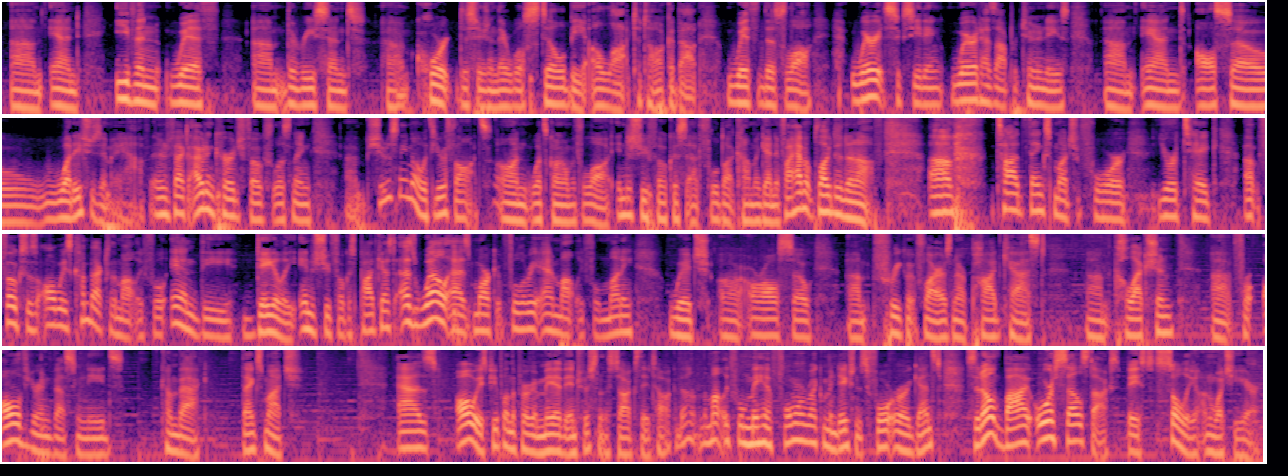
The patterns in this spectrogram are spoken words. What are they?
um, and even with um, the recent um, court decision, there will still be a lot to talk about with this law, where it's succeeding, where it has opportunities, um, and also what issues it may have. And in fact, I would encourage folks listening, uh, shoot us an email with your thoughts on what's going on with the law. Industryfocus at fool.com. Again, if I haven't plugged it enough. Um, Todd, thanks much for your take. Uh, folks, as always, come back to the Motley Fool and the daily Industry Focus podcast, as well as Market Foolery and Motley Fool Money, which are, are also um, frequent flyers in our podcast um, collection. Uh, for all of your investing needs, come back. Thanks much. As always, people in the program may have interest in the stocks they talk about. The Motley Fool may have formal recommendations for or against, so don't buy or sell stocks based solely on what you hear.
